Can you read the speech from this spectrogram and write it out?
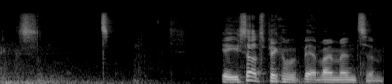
Excellent. Yeah, you start to pick up a bit of momentum.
